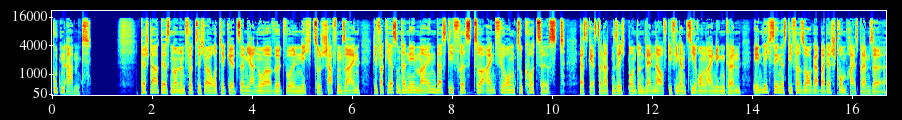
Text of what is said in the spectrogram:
Guten Abend. Der Start des 49-Euro-Tickets im Januar wird wohl nicht zu schaffen sein. Die Verkehrsunternehmen meinen, dass die Frist zur Einführung zu kurz ist. Erst gestern hatten sich Bund und Länder auf die Finanzierung einigen können. Ähnlich sehen es die Versorger bei der Strompreisbremse.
